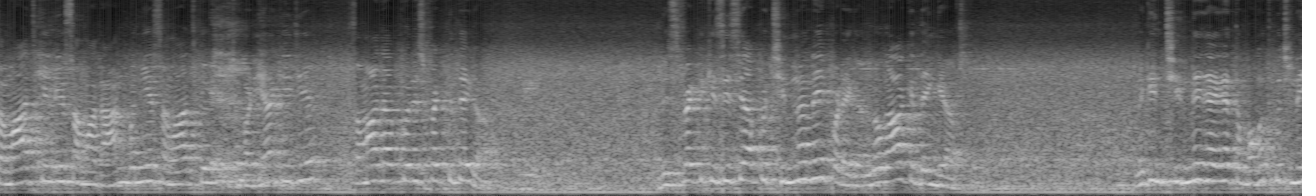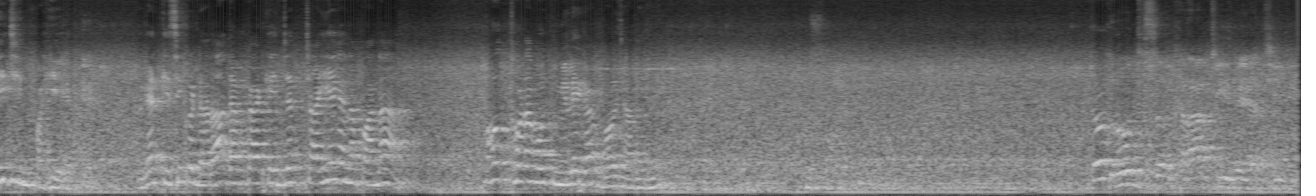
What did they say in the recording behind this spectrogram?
समाज के लिए समाधान बनिए, समाज के लिए कुछ बढ़िया कीजिए। समाज आपको रिस्पेक्ट देगा। रिस्पेक्ट किसी से आपको छीनना नहीं पड़ेगा। लोग आके देंगे आपको। लेकिन छीनने जाएगा तो बहुत कुछ नहीं छीन पाइएगा। अगर किसी को डरा धमका के इज़्ज़त चाहिएगा ना पाना, बहुत थोड़ा बहुत मिलेगा, बहुत ज़्यादा नहीं। तो क्रोध खराब चीज़ है, अच्छी चीज़।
